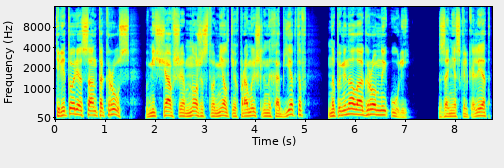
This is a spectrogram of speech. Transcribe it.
Территория Санта-Крус, вмещавшая множество мелких промышленных объектов, напоминала огромный улей. За несколько лет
